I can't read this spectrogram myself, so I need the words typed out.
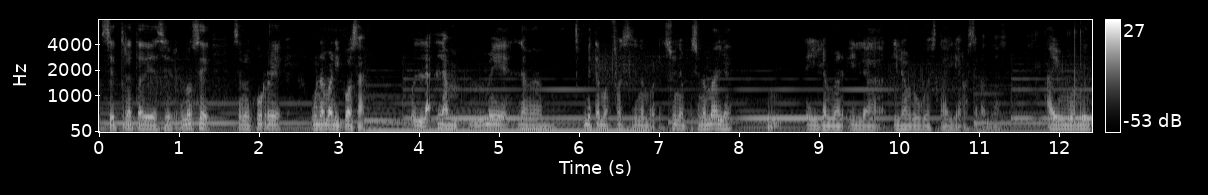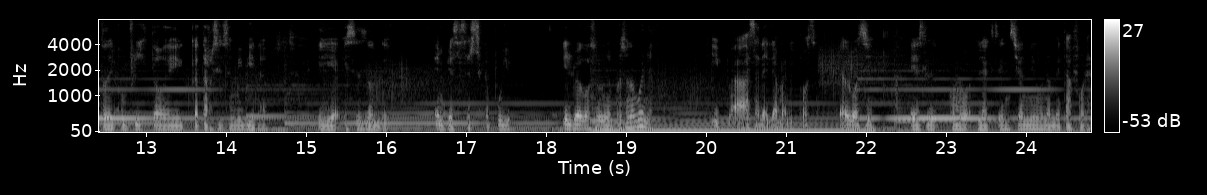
se trata de hacer, no sé, se me ocurre una mariposa, la, la, metamorfosis de una soy una persona mala y la, y la, y la oruga está ahí arrastrando. Hay un momento de conflicto, de catarsis en mi vida y ese es donde empieza a hacerse capullo y luego soy una persona buena y salir la mariposa, algo así, es como la extensión de una metáfora.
